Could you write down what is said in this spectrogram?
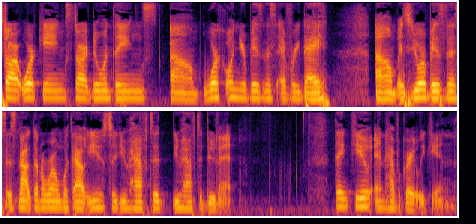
start working, start doing things, um, work on your business every day. Um, it's your business. It's not going to run without you. So you have to, you have to do that. Thank you and have a great weekend.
